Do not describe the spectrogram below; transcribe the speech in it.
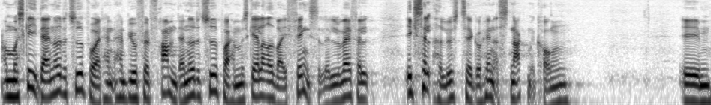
Og måske der er noget, der tyder på, at han, han bliver ført frem. Der er noget, der tyder på, at han måske allerede var i fængsel, eller i hvert fald ikke selv havde lyst til at gå hen og snakke med kongen. Øhm,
